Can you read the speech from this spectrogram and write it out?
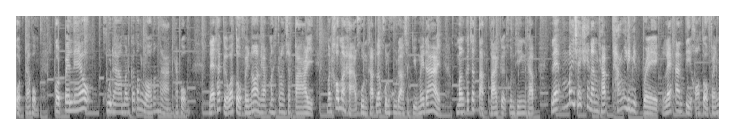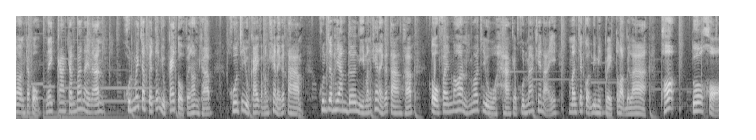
กดครับผม กดไปแล้วคูลดาวน์มันก็ต้องรอตั้งนานครับผม และถ้าเกิดว่าตัวไฟนอลครับมันกำลังจะตาย มันเข้ามาหาคุณครับ แล้วคุณคูลดาวน์สกิลไม่ได้ มันก็จะตัดตายเกิดคุณทิ้งครับ และไม่ใช่แค่นั้นครับ ทั้งลิมิตเบรกและอันติของตัวไฟนอลครับผม ในการกันบ้านในนั้น คุณไม่จำเป็นต้องอยู่ใกล้ตัวไฟนอลครับ คุณจะอยู่ไกลกับมันแค่ไหนก็ตาม คุณจะพยายามเดินหนีมันแค่ไหนก็ตามครับโตไฟนอลไม่ว่าจะอยู่ห่างกับคุณมากแค่ไหน มันจะกดลิมิตเบรกตลอดเวลา เพราะตัวของ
